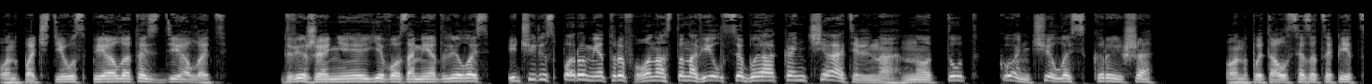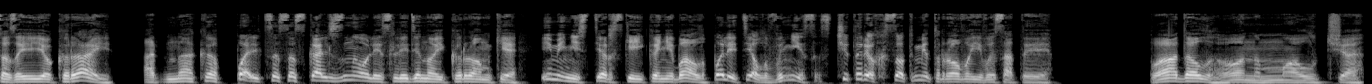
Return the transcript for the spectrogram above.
Он почти успел это сделать. Движение его замедлилось, и через пару метров он остановился бы окончательно, но тут кончилась крыша. Он пытался зацепиться за ее край, однако пальцы соскользнули с ледяной кромки, и министерский каннибал полетел вниз с четырехсотметровой высоты. Падал он молча.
